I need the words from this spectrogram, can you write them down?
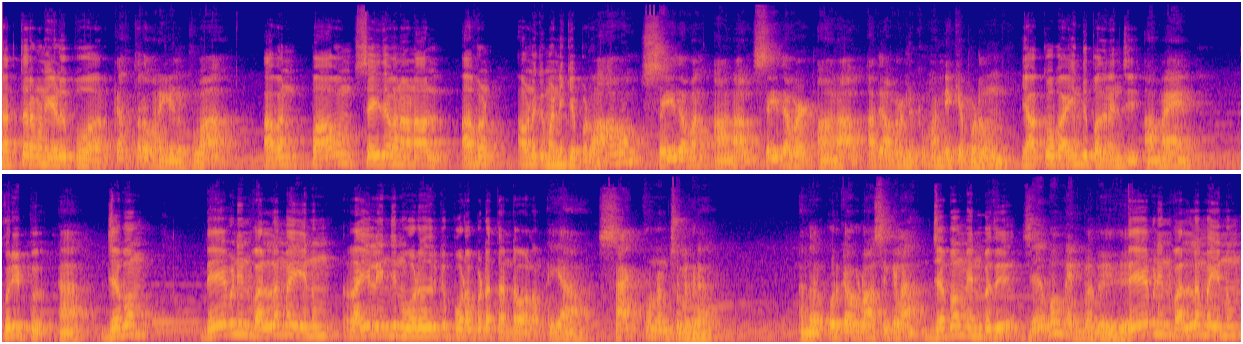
கர்த்தரவனை எழுப்புவார். கர்த்தரவனை எழுப்புவார். அவன் பாவம் செய்தவனானால் அவன் அவனுக்கு மன்னிக்கப்படும். பாவம் செய்தவன் ஆனால் செய்தவள் ஆனால் அது அவர்களுக்கு மன்னிக்கப்படும். யாக்கோபு ஐந்து பதினஞ்சு. ஆமென். குறிப்பு ஜெபம் தேவனின் வல்லமை எனும் ரயில் இன்ஜின் ஓடுவதற்கு போடப்பட்ட தண்டவாளம். ஐயா சாக் புண்ணன் சொல்லுகிறார். அந்த ஒருக்கா கூட வாசிக்கலாம். ஜெபம் என்பது ஜெபம் என்பது தேவனின் வல்லமை எனும்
